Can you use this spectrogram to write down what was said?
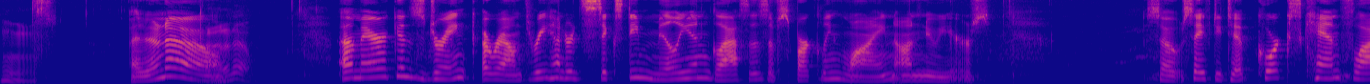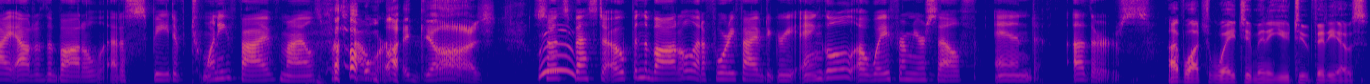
Hmm. I don't know. I don't know. Americans drink around 360 million glasses of sparkling wine on New Year's. So, safety tip corks can fly out of the bottle at a speed of 25 miles per oh hour. Oh my gosh. So, it's best to open the bottle at a 45 degree angle away from yourself and others. I've watched way too many YouTube videos.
